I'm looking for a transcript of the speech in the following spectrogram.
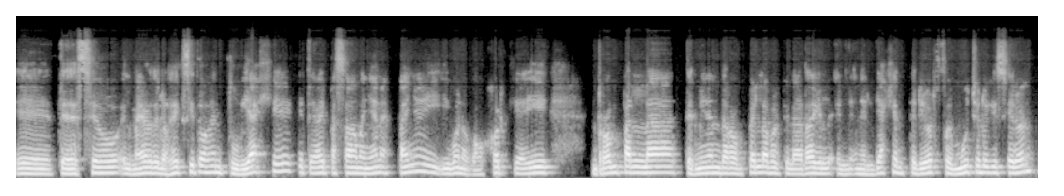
eh, te deseo el mayor de los éxitos en tu viaje que te va a ir pasado mañana a España y, y bueno, con Jorge ahí rompanla, terminen de romperla porque la verdad que en el viaje anterior fue mucho lo que hicieron.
